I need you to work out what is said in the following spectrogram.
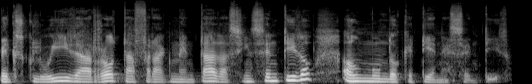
excluida, rota, fragmentada, sin sentido, a un mundo que tiene sentido.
